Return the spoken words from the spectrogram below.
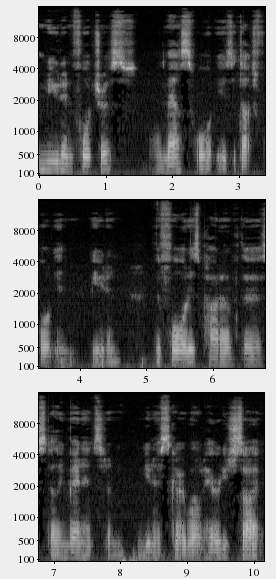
Muiden Fortress, or Mouse Fort, is a Dutch fort in Muiden. The fort is part of the Stelling van Amsterdam UNESCO World Heritage Site.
